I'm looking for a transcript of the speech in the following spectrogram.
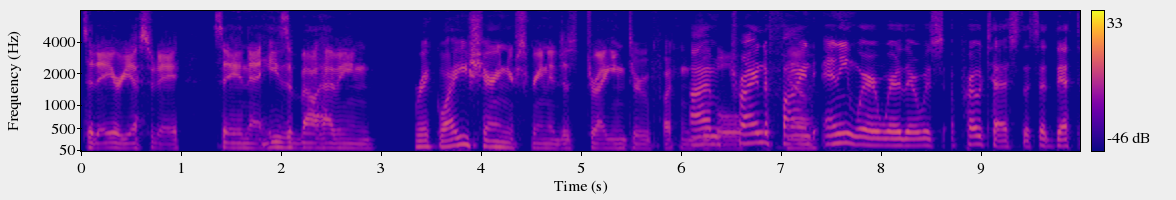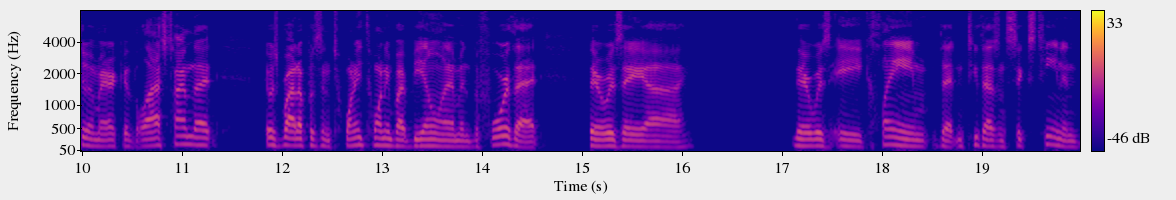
today or yesterday saying that he's about having rick why are you sharing your screen and just dragging through fucking Google? I'm trying to find Yeah. anywhere where there was a protest that said "Death to America." The last time that it was brought up was in 2020 by BLM, and before that, there was a uh, there was a claim that in 2016 and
